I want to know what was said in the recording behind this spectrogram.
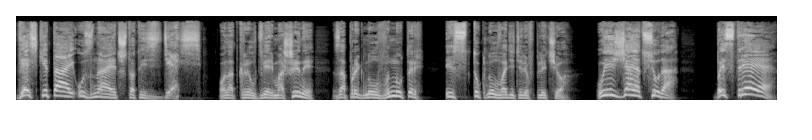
Весь Китай узнает, что ты здесь!» Он открыл дверь машины, запрыгнул внутрь и стукнул водителю в плечо. «Уезжай отсюда! Быстрее!»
